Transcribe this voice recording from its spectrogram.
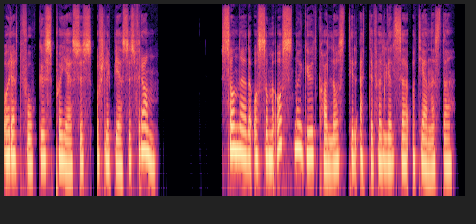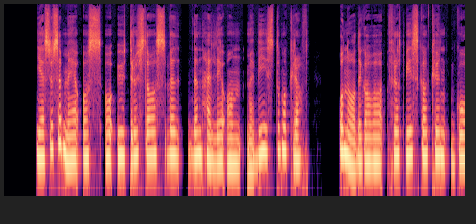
og rette fokus på Jesus og slippe Jesus fram. Sånn er det også med oss når Gud kaller oss til etterfølgelse og tjeneste. Jesus er med oss og utruster oss ved Den hellige ånd med visdom og kraft og nådegaver for at vi skal kunne gå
